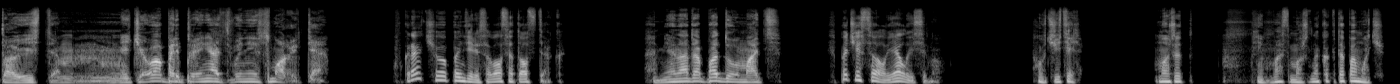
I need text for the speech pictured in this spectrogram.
«То есть, эм, ничего предпринять вы не сможете?» Вкратчиво поинтересовался толстяк. «Мне надо подумать», — почесал я лысину. «Учитель, может, им возможно как-то помочь?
